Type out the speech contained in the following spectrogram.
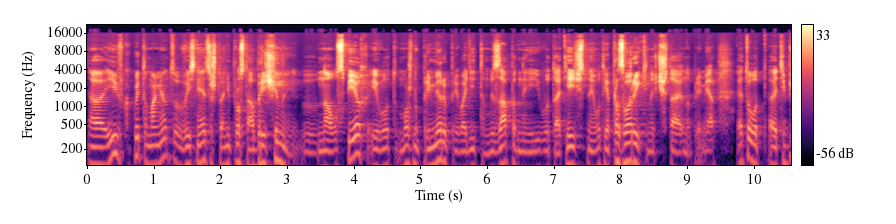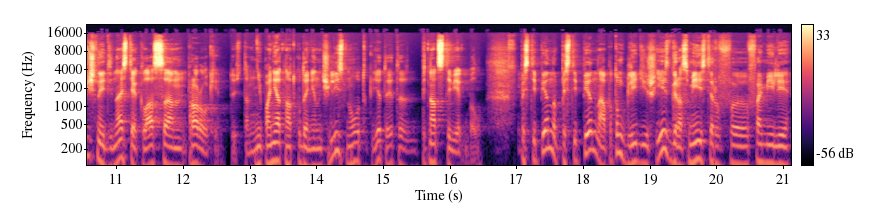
э, и в какой-то момент выясняется, что они просто обречены э, на успех, и вот можно примеры приводить там и западные, и вот отечественные. Вот я про Зворыкиных читаю, например. Это вот э, типичная династия класса пророки. То есть там непонятно, откуда они начались, но вот где-то это 15 век был. Постепенно, постепенно, а потом глядишь, есть гроссмейстер в фамилии,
